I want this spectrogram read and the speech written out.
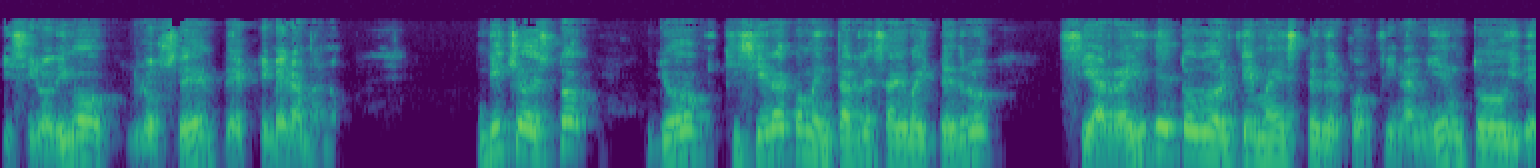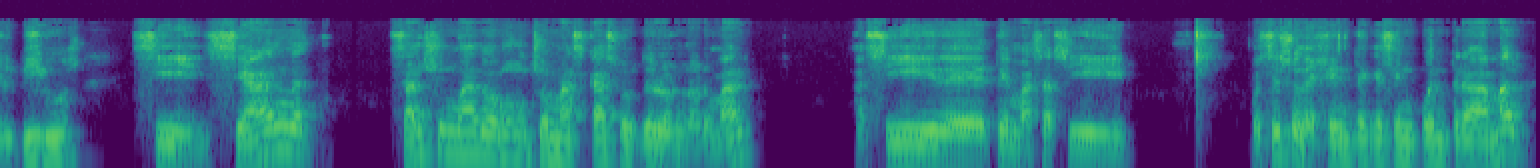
Y si lo digo, lo sé de primera mano. Dicho esto, yo quisiera comentarles a Eva y Pedro si a raíz de todo el tema este del confinamiento y del virus, si se han, se han sumado muchos más casos de lo normal, así de temas así, pues eso, de gente que se encuentra mal,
